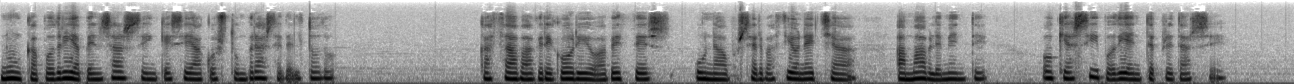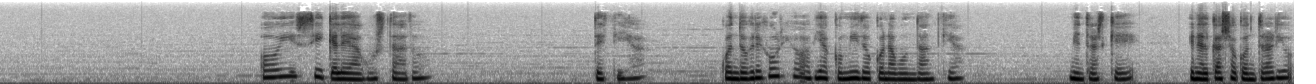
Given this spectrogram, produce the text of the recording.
nunca podría pensarse en que se acostumbrase del todo. Cazaba Gregorio a veces una observación hecha amablemente o que así podía interpretarse. Hoy sí que le ha gustado, decía, cuando Gregorio había comido con abundancia, mientras que, en el caso contrario,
